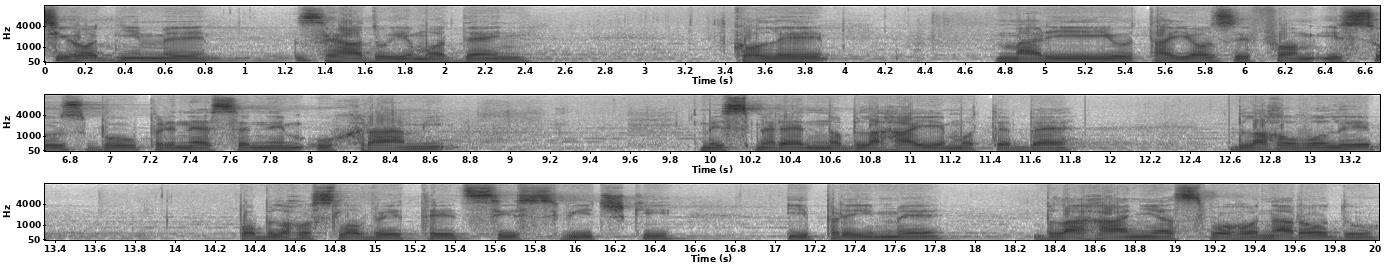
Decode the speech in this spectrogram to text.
Сьогодні ми згадуємо день, коли Марією та Йозефом Ісус був принесеним у храмі. Ми смиренно благаємо Тебе, благоволи поблагословити ці свічки і прийми благання свого народу,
